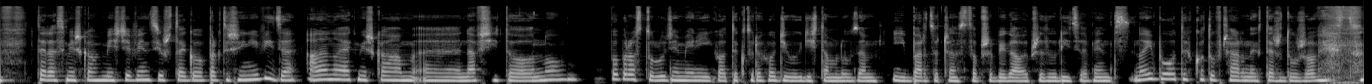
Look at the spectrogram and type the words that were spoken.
Teraz mieszkam w mieście, więc już tego praktycznie nie widzę, ale no jak mieszkałam e, na wsi, to no po prostu ludzie mieli koty, które chodziły gdzieś tam luzem i bardzo często przebiegały przez ulicę, więc no i było tych kotów czarnych też dużo, więc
